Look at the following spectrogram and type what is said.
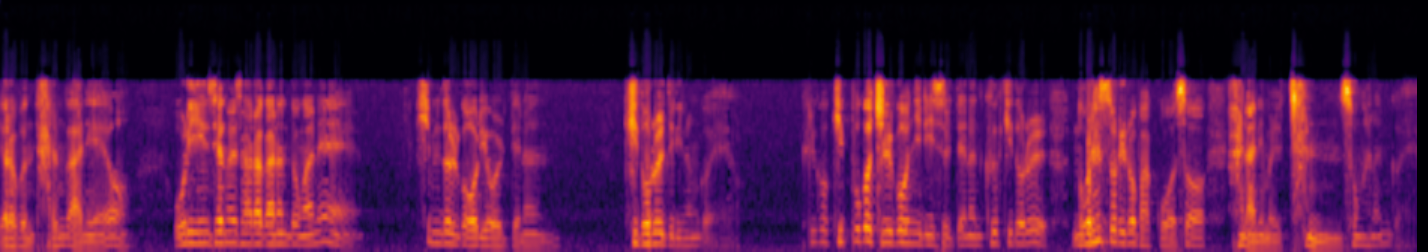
여러분 다른 거 아니에요. 우리 인생을 살아가는 동안에 힘들고 어려울 때는 기도를 드리는 거예요. 그리고 기쁘고 즐거운 일이 있을 때는 그 기도를 노랫소리로 바꾸어서 하나님을 찬송하는 거예요.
